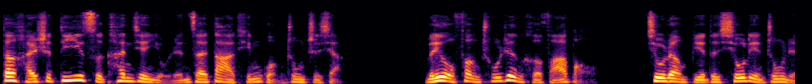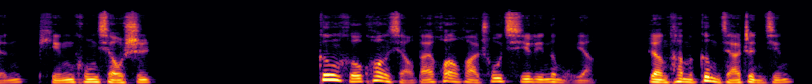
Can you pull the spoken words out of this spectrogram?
但还是第一次看见有人在大庭广众之下，没有放出任何法宝，就让别的修炼中人凭空消失。更何况小白幻化出麒麟的模样，让他们更加震惊。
